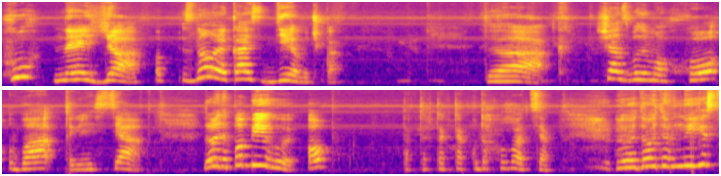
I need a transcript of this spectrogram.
Ху, не я. Знову якась дівчинка. Так. Зараз будемо ховатися. Давайте побігли. Оп. Так, так, так, так, куди ховатися? Е, давайте вниз.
